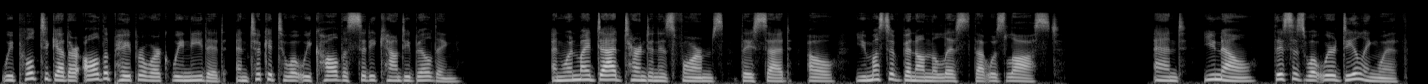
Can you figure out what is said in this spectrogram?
we pulled together all the paperwork we needed and took it to what we call the city county building. And when my dad turned in his forms, they said, Oh, you must have been on the list that was lost. And, you know, this is what we're dealing with.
